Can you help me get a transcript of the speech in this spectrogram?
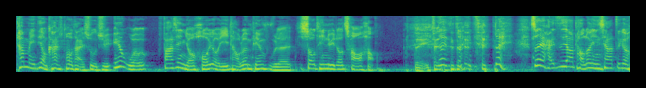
他们一定有看后台数据，因为我发现有侯友谊讨论篇幅的收听率都超好。对，对对对对，所以还是要讨论一下这个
